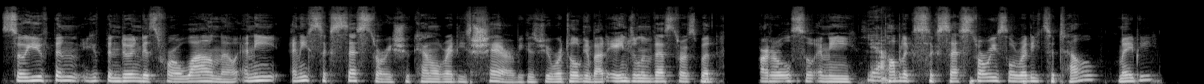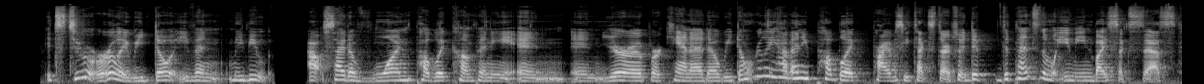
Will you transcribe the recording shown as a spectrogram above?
So you've been you've been doing this for a while now. Any any success stories you can already share? Because you were talking about angel investors, but are there also any yeah. public success stories already to tell? Maybe. It's too early. We don't even maybe outside of one public company in in Europe or Canada, we don't really have any public privacy tech startups. So it de- depends on what you mean by success.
